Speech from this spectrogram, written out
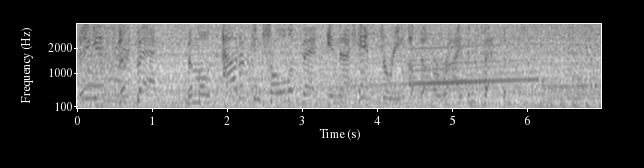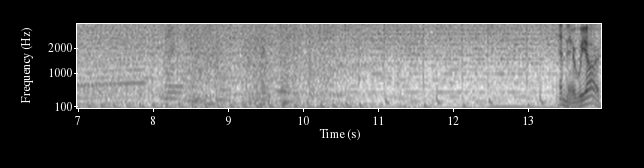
biggest, the best, the most out of control event in the history of the Horizon Festival. And there we are.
